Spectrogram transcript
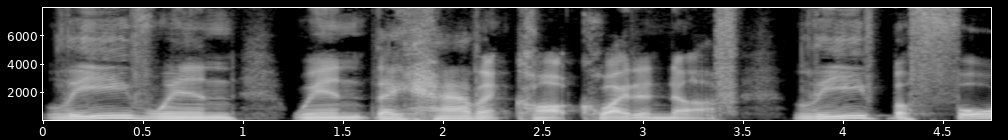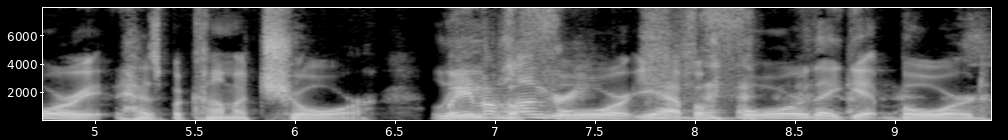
Leave when when they haven't caught quite enough. Leave before it has become a chore. Leave, leave before hungry. yeah before they get bored.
